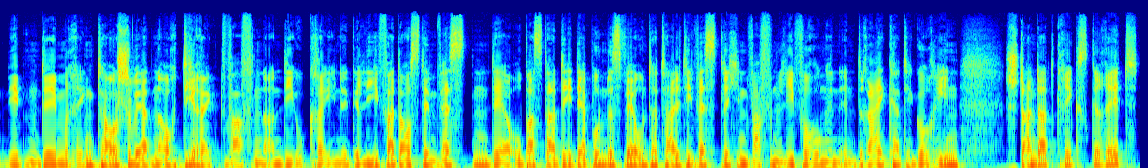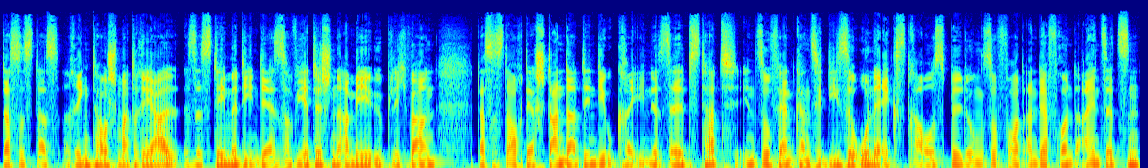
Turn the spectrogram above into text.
Neben dem Ringtausch werden auch direkt Waffen an die Ukraine geliefert aus dem Westen. Der Oberst AD der Bundeswehr unterteilt die westlichen Waffenlieferungen in drei Kategorien. Standardkriegsgerät, das ist das Ringtauschmaterial, Systeme, die in der sowjetischen Armee üblich waren. Das ist auch der Standard, den die Ukraine selbst hat. Insofern kann sie diese ohne extra Ausbildung sofort an der Front einsetzen.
